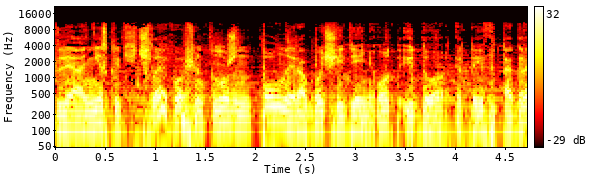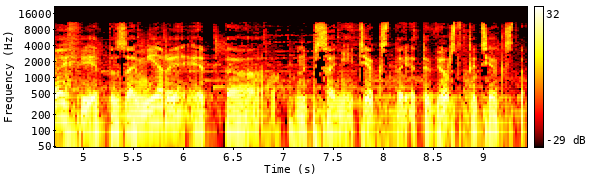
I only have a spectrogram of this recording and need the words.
для нескольких человек, в общем-то, нужен полный рабочий день от и до. Это и фотографии, это замеры, это написание текста, это верстка текста.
